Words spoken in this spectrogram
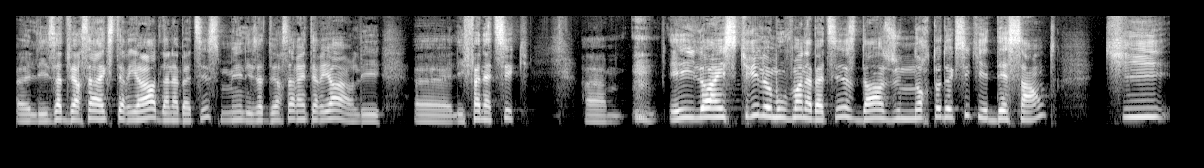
les adversaires extérieurs de l'anabaptisme, mais les adversaires intérieurs, les, les fanatiques. et il a inscrit le mouvement anabaptiste dans une orthodoxie qui est décente, qui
